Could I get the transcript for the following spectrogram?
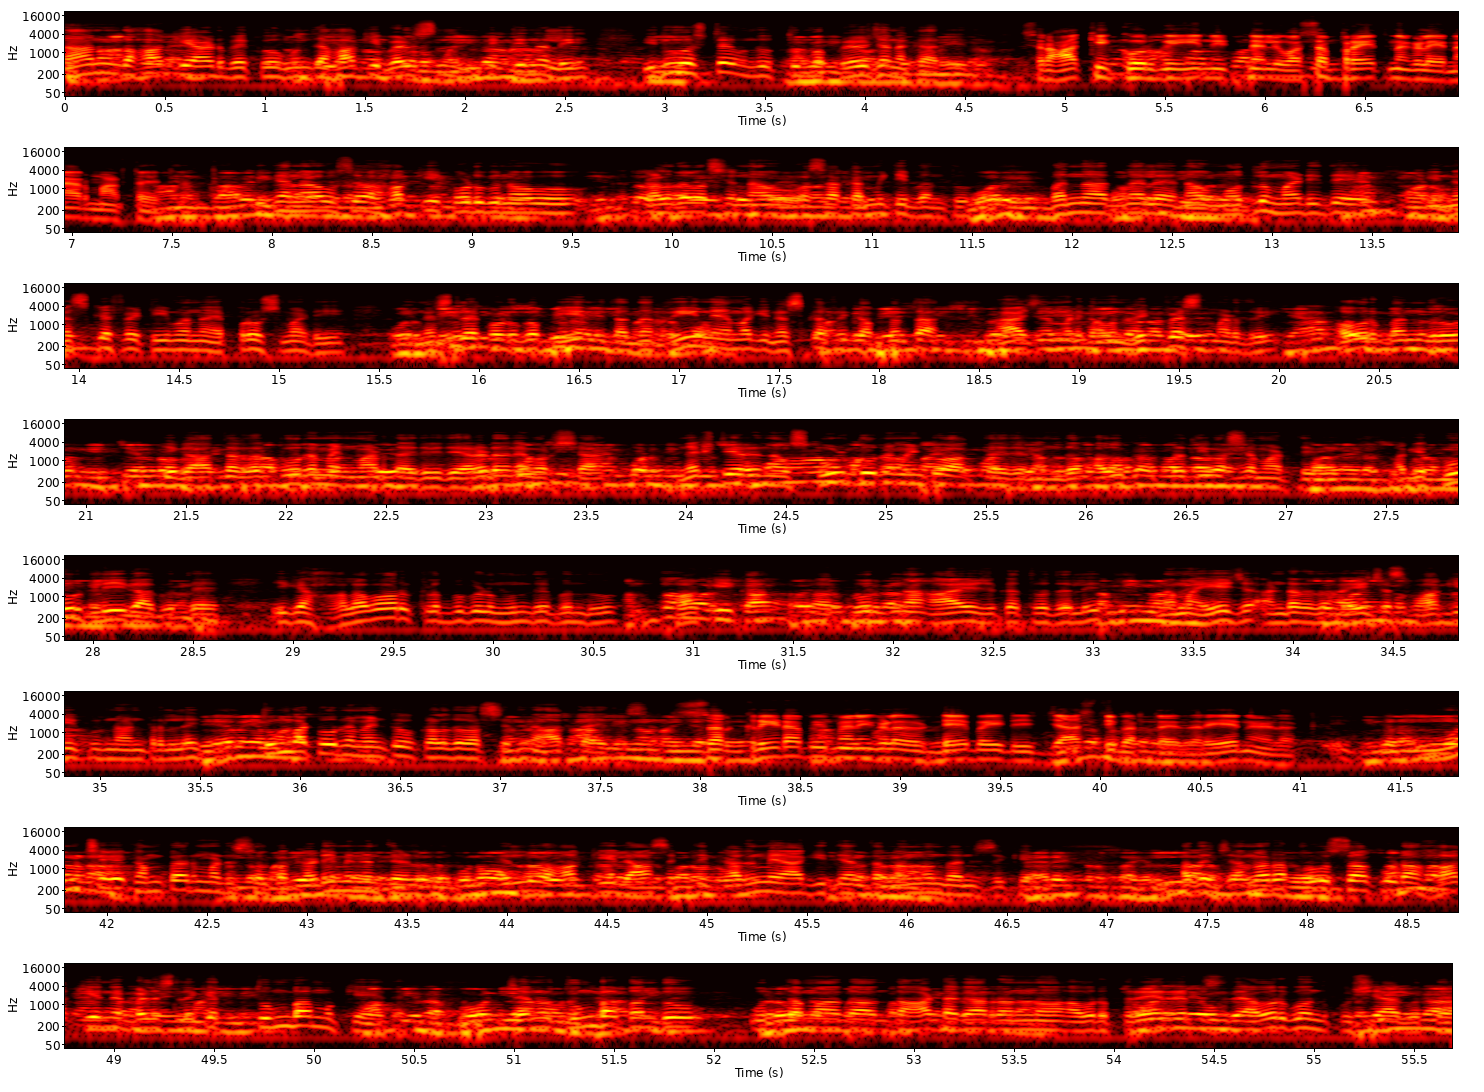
ನಾನೊಂದು ಹಾಕಿ ಆಡಬೇಕು ಮುಂದೆ ಹಾಕಿ ಬೆಳೆಸೋ ನಿಟ್ಟಿನಲ್ಲಿ ಇದು ಅಷ್ಟೇ ಒಂದು ತುಂಬ ಪ್ರಯೋಜನಕಾರಿ ಇದು. ಸರ್ ಹಾಕಿ ಕೂರ್ಗು ಈ ನಿಟ್ಟಿನಲ್ಲಿ ಹೊಸ ಪ್ರಯತ್ನ ಪ್ರಯತ್ನಗಳು ಏನಾದ್ರು ಮಾಡ್ತಾ ಇದ್ದೀವಿ ಈಗ ನಾವು ಸಹ ಹಾಕಿ ಕೊಡಗು ನಾವು ಕಳೆದ ವರ್ಷ ನಾವು ಹೊಸ ಕಮಿಟಿ ಬಂತು. ಬಂದಾದ್ಮೇಲೆ ನಾವು ಮೊದಲು ಮಾಡಿದ್ದೆ ಈ ನೆಸ್ಕೆಫೆ ಟೀಮನ್ನು ಅಪ್ರೋಚ್ ಮಾಡಿ ಈ ನೆಸ್ಲೆ ಕೊಡಗು ಏನಿತ್ತು ಅದನ್ನು ರೀನೇಮ್ ಆಗಿ ನೆಸ್ಕೆಫೆ ಕಪ್ ಅಂತ ಆಯೋಜನೆ ಮಾಡಿ ಅವ್ನು ರಿಕ್ವೆಸ್ಟ್ ಮಾಡಿದ್ವಿ. ಅವ್ರು ಬಂದರು. ಈಗ ಆ ಥರದ ಟೂರ್ನಮೆಂಟ್ ಮಾಡ್ತಾ ಇದ್ವಿ ಇದು ಎರಡನೇ ವರ್ಷ. ನೆಕ್ಸ್ಟ್ ಇಯರ್ ನಾವು ಸ್ಕೂಲ್ ಟೂರ್ನಮೆಂಟು ಆಗ್ತಾ ಇದೆ ನಮ್ಮದು ಅದು ಪ್ರತಿ ವರ್ಷ ಮಾಡ್ತೀವಿ. ಹಾಗೆ ಕೂರ್ಗ್ ಲೀಗ್ ಆಗುತ್ತೆ. ಈಗ ಹಲವಾರು ಕ್ಲಬ್ಗಳು ಮುಂದೆ ಬಂದು ಹಾಕಿ ಕೂರ್ಗ್ನ ಆಯೋಜಕತ್ವದಲ್ಲಿ ನಮ್ಮ ಏಜ್ ಅಂಡರ್ ಏಜಸ್ ಎಸ್ ಹಾಕಿ ಕೂರ್ಗ್ನ ಅಂಡರಲ್ಲಿ ತುಂಬ ಟೂರ್ನಮೆಂಟು ಕಳೆದ ವರ್ಷದಿಂದ ಆಗ್ತಾ ಇದೆ ಸರ್. ಸರ್ ಕ್ರೀಡಾಭಿಮಾನಿಗಳು ಡೇ ಬೈ ಡೇ ಜಾಸ್ತಿ ಬರ್ತಾ ಇದ್ದಾರೆ ಏನು ಹೇಳಕ್ಕೆ ಮುಂಚೆಗೆ ಕಂಪೇರ್ ಮಾಡಿ ಸ್ವಲ್ಪ ಕಡಿಮೆ ಅಂತ ಹೇಳ್ಬೋದು ಎಲ್ಲೋ ಹಾಕಿಯಲ್ಲಿ ಆಸಕ್ತಿ ಕಡಿಮೆ ಆಗಿದೆ ಅಂತ ನನ್ನೊಂದು ಅನಿಸಿಕೆ. ಅದೇ ಜನರ ಪ್ರೋತ್ಸಾಹ ಕೂಡ ಹಾಕಿಯನ್ನು ಬೆಳೆಸಲಿಕ್ಕೆ ತುಂಬಾ ಮುಖ್ಯ ಇದೆ. ಜನರು ತುಂಬಾ ಬಂದು ಉತ್ತಮವಾದಂಥ ಆಟಗಾರರನ್ನು ಅವರು ಪ್ರೇರೇಪಿಸಿದ್ರೆ ಅವ್ರಿಗೂ ಒಂದು ಖುಷಿ ಆಗುತ್ತೆ.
